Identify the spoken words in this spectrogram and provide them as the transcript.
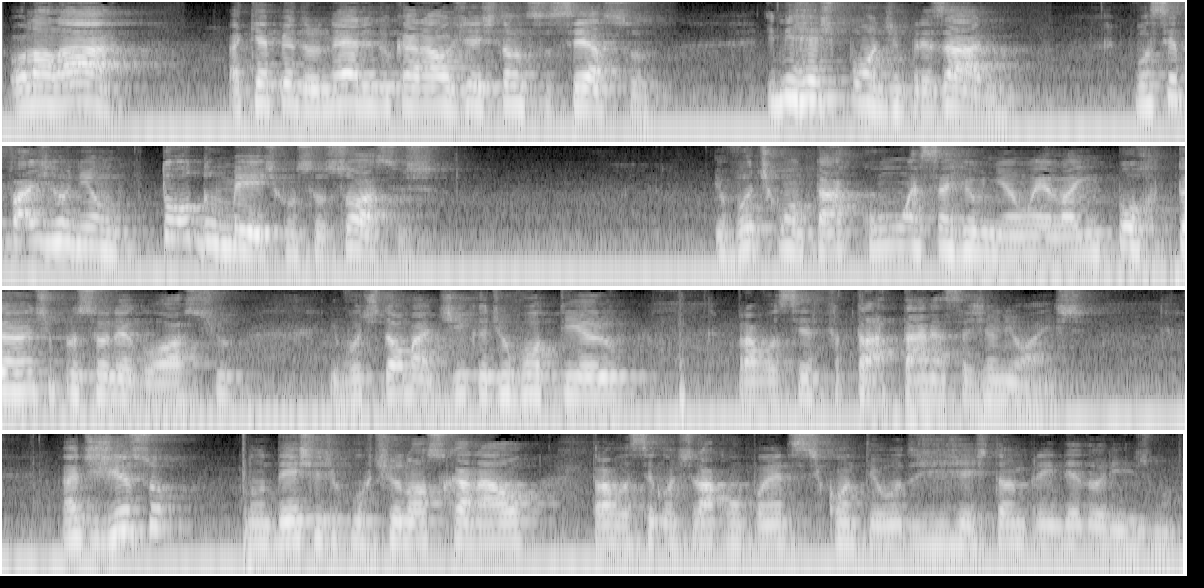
Olá, olá! Aqui é Pedro Nery do canal Gestão de Sucesso. E me responde, empresário, você faz reunião todo mês com seus sócios? Eu vou te contar como essa reunião ela é importante para o seu negócio e vou te dar uma dica de um roteiro para você tratar nessas reuniões. Antes disso, não deixa de curtir o nosso canal para você continuar acompanhando esses conteúdos de gestão e empreendedorismo.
